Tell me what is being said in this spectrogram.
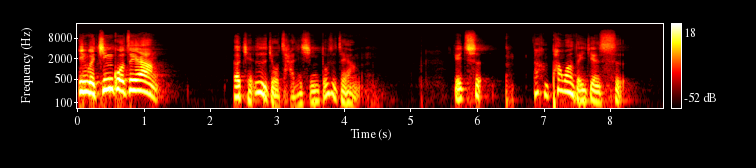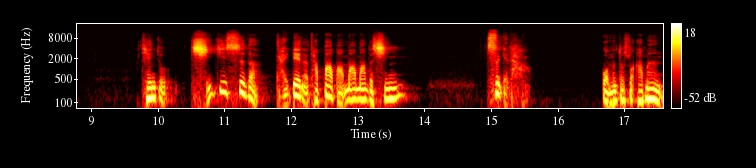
因为经过这样，而且日久禅心都是这样。有一次，他很盼望的一件事，天主。奇迹似的改变了他爸爸妈妈的心，赐给他。我们都说阿门，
